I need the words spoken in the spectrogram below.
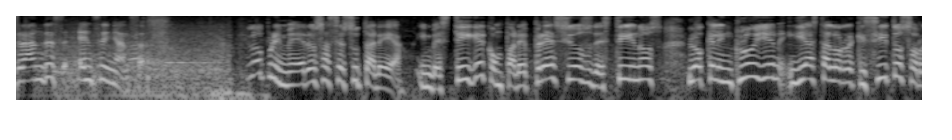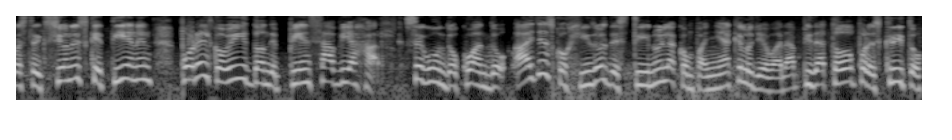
grandes enseñanzas. Primero es hacer su tarea. Investigue, compare precios, destinos, lo que le incluyen y hasta los requisitos o restricciones que tienen por el COVID donde piensa viajar. Segundo, cuando haya escogido el destino y la compañía que lo llevará, pida todo por escrito.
